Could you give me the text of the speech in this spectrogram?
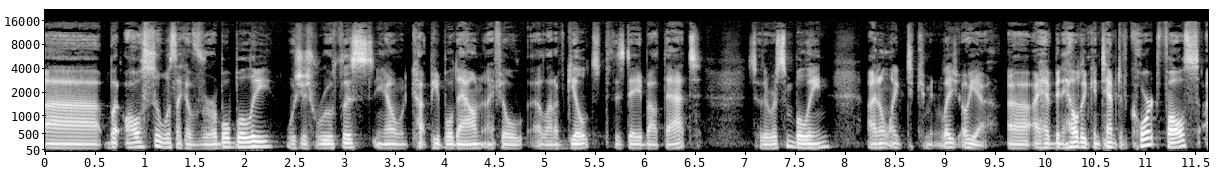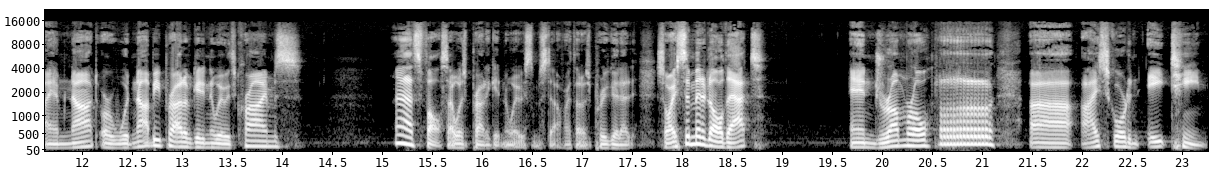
Uh, but also was like a verbal bully, which is ruthless. You know, would cut people down. And I feel a lot of guilt to this day about that. So there was some bullying. I don't like to commit. Oh yeah, uh, I have been held in contempt of court. False. I am not or would not be proud of getting away with crimes. Eh, that's false. I was proud of getting away with some stuff. I thought I was pretty good at it. So I submitted all that, and drum roll, uh, I scored an 18.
